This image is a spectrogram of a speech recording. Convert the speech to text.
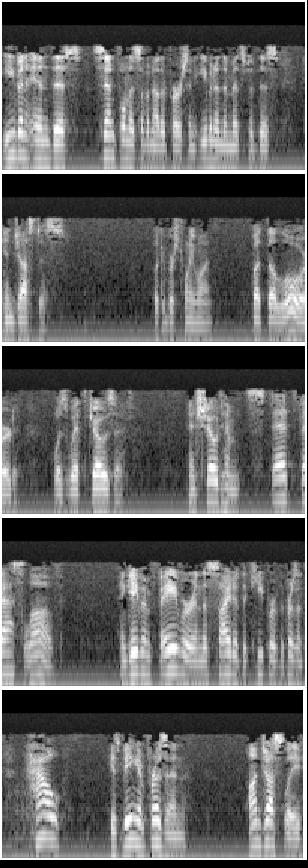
even in this sinfulness of another person, even in the midst of this injustice. Look at verse 21. But the Lord was with Joseph and showed him steadfast love and gave him favor in the sight of the keeper of the prison. How is being in prison unjustly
